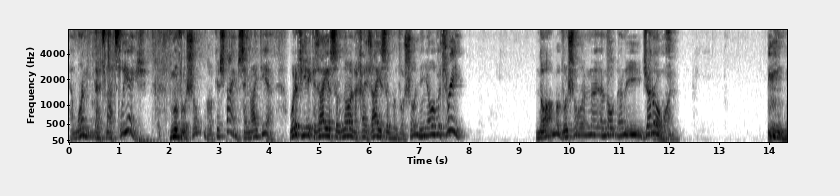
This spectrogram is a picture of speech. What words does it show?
and one that's not sliesh. Mavushal lokeshtayim, same idea. What if you eat a kazayas of no and a kazayas of mavushal, and then you're over three? No, mavushal, and, and, the, and the general one.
